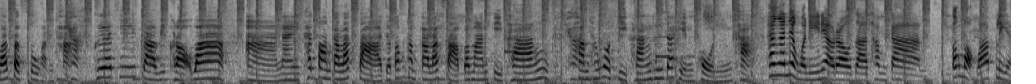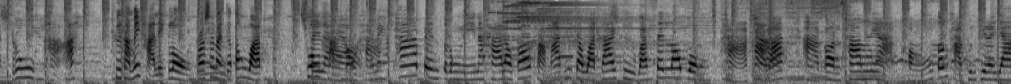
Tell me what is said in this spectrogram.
วัดสัดส่วนค่ะค่ะเพื่อที่จะวิเคราะห์ว่าอ่า ในขั้นตอนการรักษาจะต้องทำการรักษาประมาณกี่ครั้งค่ะทำทั้งหมดกี่ครั้งถึงจะเห็นผลค่ะ ถ้างั้นอย่างวันนี้เนี่ยเราจะทำการต้องบอกว่าเปลี่ยนรูปขา คือทำให้ขาเล็กลง เพราะฉะนั้นก็ต้องวัด ช่วงใช่ขาแล้วก่อนค่ะใช่ไหมคะถ้าเป็นตรงนี้นะคะ เราก็สามารถที่จะวัดได้คือวัดเส้นรอบวงขาค่ะค่ะว่าอ่าก่อนทำเนี่ยของต้นขาคุณพิรยา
